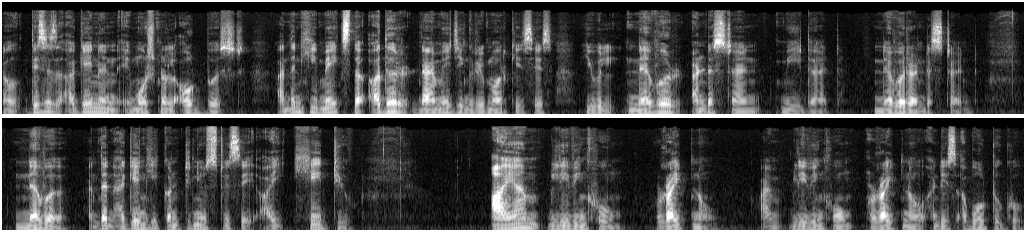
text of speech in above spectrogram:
Now, this is again an emotional outburst and then he makes the other damaging remark he says you will never understand me that, never understand, never and then again he continues to say I hate you. I am leaving home right now. I'm leaving home right now and is about to go.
